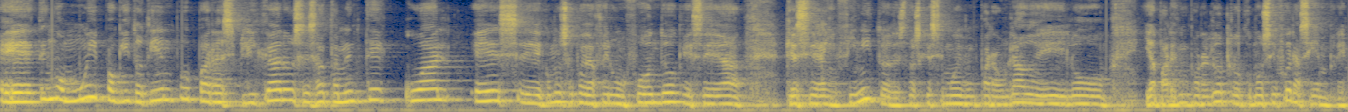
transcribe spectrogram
Eh, tengo muy poquito tiempo para explicaros exactamente cuál es eh, cómo se puede hacer un fondo que sea, que sea infinito, de estos que se mueven para un lado y luego y aparecen por el otro, como si fuera siempre.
